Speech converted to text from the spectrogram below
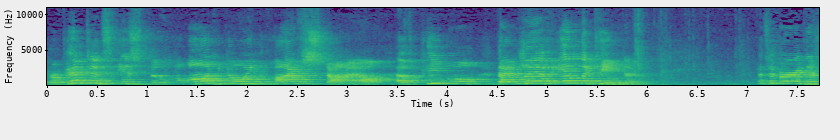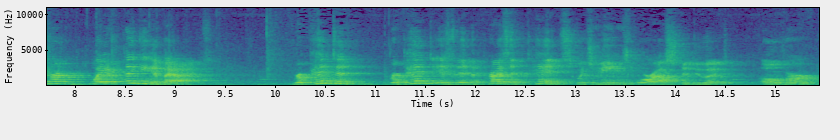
Repentance is the ongoing lifestyle of people that live in the kingdom. That's a very different way of thinking about it. Repentant, repent is in the present tense, which means for us to do it over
